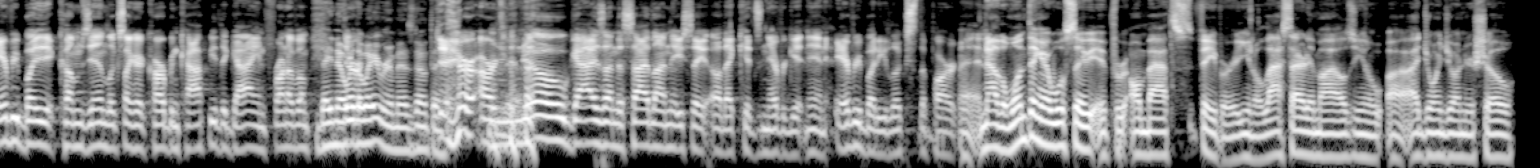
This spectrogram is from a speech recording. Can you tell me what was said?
Everybody that comes in looks like a carbon copy of the guy in front of them. They know They're, where the weight room is, don't they? There are no guys on the sideline that you say, "Oh, that kid's never getting in." Everybody looks the part. Now, the one thing I will say for on Bath's favor, you know, last Saturday, Miles, you know, uh, I joined you on your show,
